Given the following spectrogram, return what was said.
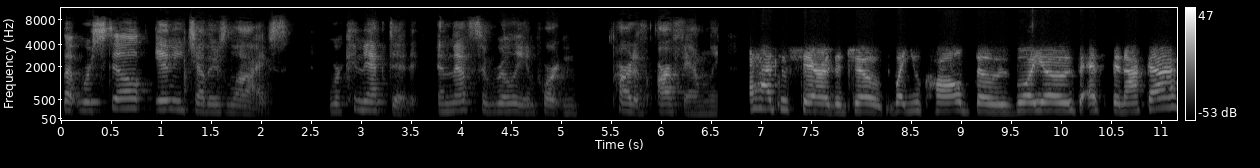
but we're still in each other's lives. We're connected, and that's a really important part of our family. I had to share the joke. What you called those boyos espinaca,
